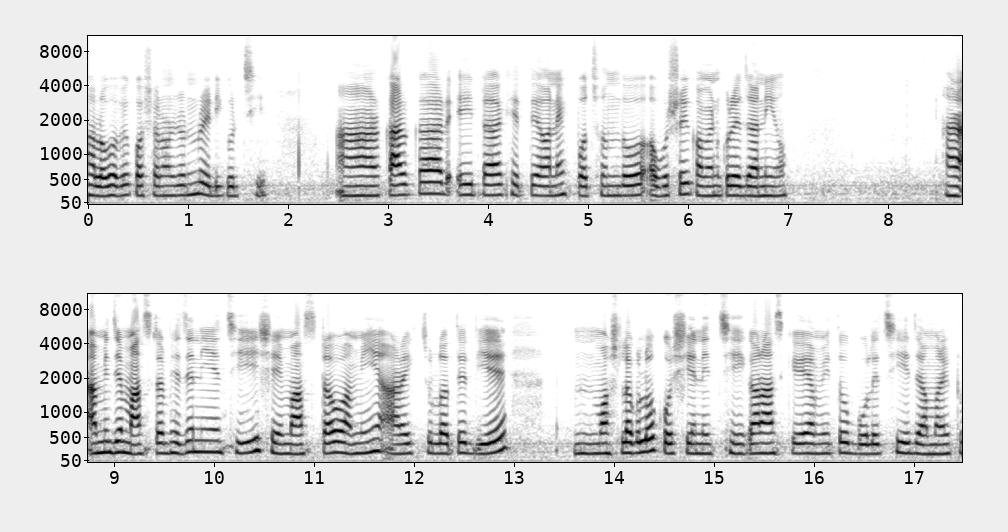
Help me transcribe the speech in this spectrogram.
ভালোভাবে কষানোর জন্য রেডি করছি। আর কার কার এইটা খেতে অনেক পছন্দ অবশ্যই কমেন্ট করে জানিও। আর আমি যে মাছটা ভেজে নিয়েছি, সেই মাছটাও আমি আরেক চুলাতে দিয়ে মশলাগুলো কষিয়ে নিচ্ছি। কারণ আজকে আমি তো বলেছি যে আমার একটু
